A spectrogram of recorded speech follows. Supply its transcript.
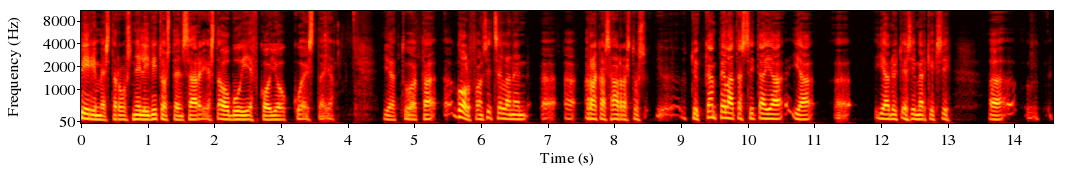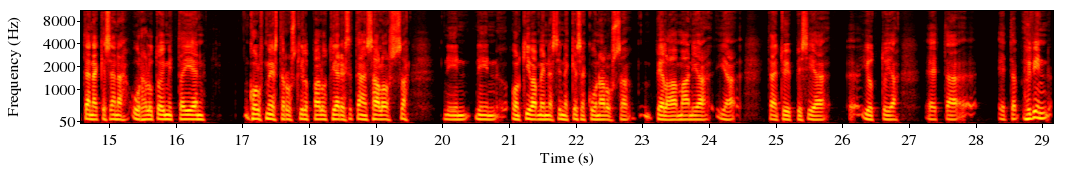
piirimestaruus nelivitosten sarjasta Obu IFK-joukkueesta ja, ja tuota, golf on sitten sellainen ää, rakas harrastus. Tykkään pelata sitä ja, ja, ja nyt esimerkiksi ää, tänä kesänä urheilutoimittajien golfmestaruuskilpailut järjestetään Salossa, niin, niin on kiva mennä sinne kesäkuun alussa pelaamaan ja, ja tämän tyyppisiä juttuja, että, että hyvin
